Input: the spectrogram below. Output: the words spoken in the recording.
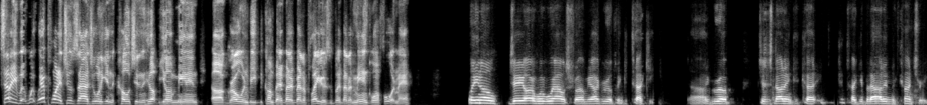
tell me, where point did you decide you want to get into coaching and help young men uh, grow and be, become better, better, better players and play better men going forward, man? Well, you know, Jr. Where, where I was from, yeah, I grew up in Kentucky. Uh, I grew up just not in Kentucky, but out in the country.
